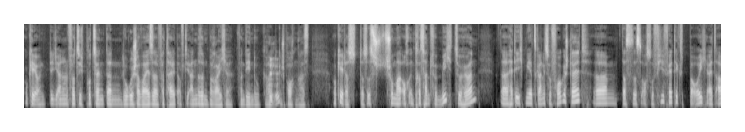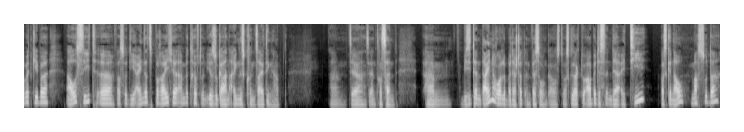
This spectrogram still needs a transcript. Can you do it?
Okay, und die anderen 40 Prozent dann logischerweise verteilt auf die anderen Bereiche, von denen du gerade mhm. gesprochen hast. Okay, das, das ist schon mal auch interessant für mich zu hören. Äh, hätte ich mir jetzt gar nicht so vorgestellt, ähm, dass das auch so vielfältig bei euch als Arbeitgeber aussieht, äh, was so die Einsatzbereiche anbetrifft und ihr sogar ein eigenes Consulting habt. Ähm, sehr, sehr interessant. Ähm, wie sieht dann deine Rolle bei der Stadtentwässerung aus? Du hast gesagt, du arbeitest in der IT. Was genau machst du da?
